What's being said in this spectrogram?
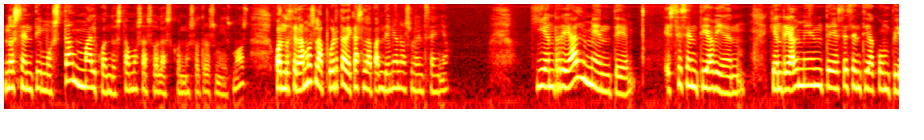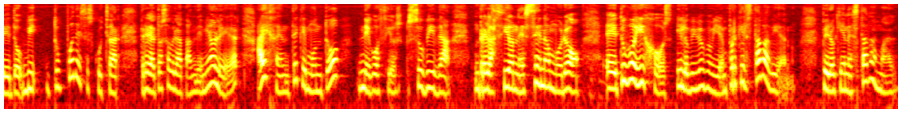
nos sentimos tan mal cuando estamos a solas con nosotros mismos, cuando cerramos la puerta de casa, la pandemia nos lo enseña. Quien realmente se sentía bien, quien realmente se sentía completo. Tú puedes escuchar relatos sobre la pandemia o leer. Hay gente que montó negocios, su vida, relaciones, se enamoró, eh, tuvo hijos y lo vivió muy bien, porque estaba bien. Pero quien estaba mal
